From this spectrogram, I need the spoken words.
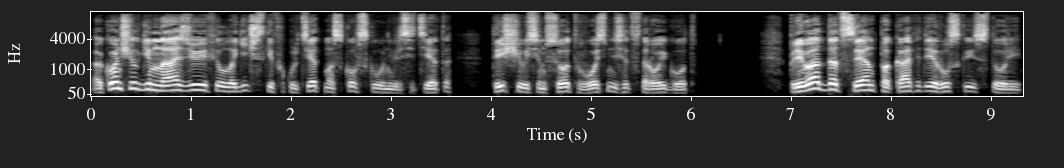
Окончил гимназию и филологический факультет Московского университета, 1882 год. Приват-доцент по кафедре русской истории.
